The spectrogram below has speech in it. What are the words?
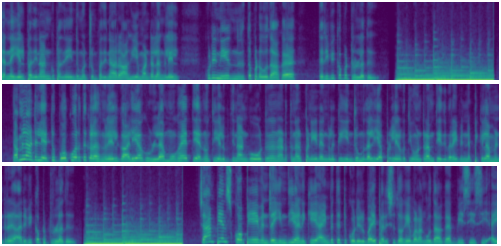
சென்னையில் பதினான்கு பதினைந்து மற்றும் பதினாறு ஆகிய மண்டலங்களில் குடிநீர் நிறுத்தப்படுவதாக தெரிவிக்கப்பட்டுள்ளது. தமிழ்நாட்டில் எட்டு போக்குவரத்து கழகங்களில் காலியாக உள்ள மூவாயிரத்தி இரநூத்தி எழுபத்தி நான்கு ஓட்டுநர் நடத்துனர் பணியிடங்களுக்கு இன்று முதல் ஏப்ரல் இருபத்தி ஒன்றாம் தேதி வரை விண்ணப்பிக்கலாம் என்று அறிவிக்கப்பட்டுள்ளது. சாம்பியன்ஸ் கோப்பையை வென்ற இந்திய அணிக்கு ஐம்பத்தெட்டு கோடி ரூபாய் பரிசுத் தொகை வழங்குவதாக பிசிசிஐ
